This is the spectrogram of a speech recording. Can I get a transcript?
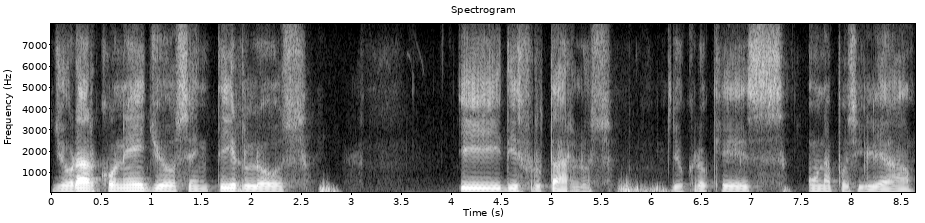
llorar con ellos, sentirlos y disfrutarlos. Yo creo que es una posibilidad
